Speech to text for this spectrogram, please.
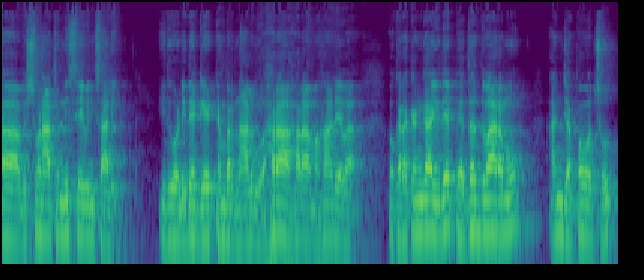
విశ్వనాథుణ్ణి సేవించాలి. ఇదిగోండి ఇదే గేట్ నెంబర్ నాలుగు. హరా హరా మహాదేవ. ఒక రకంగా ఇదే పెద్ద ద్వారము అని చెప్పవచ్చు.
